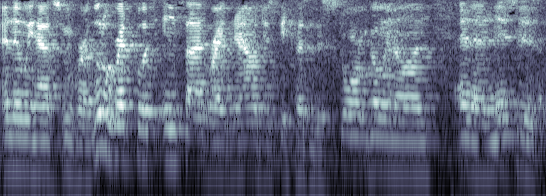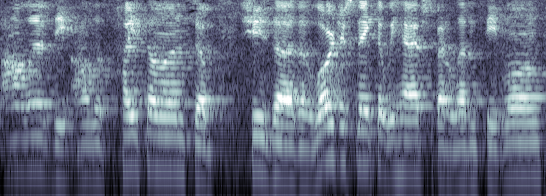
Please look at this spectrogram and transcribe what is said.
and then we have some of our little redfoots inside right now just because of the storm going on. And then this is Olive, the olive python. So she's uh, the largest snake that we have. She's about 11 feet long.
